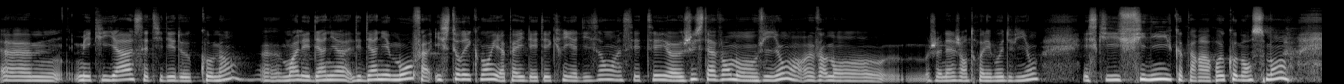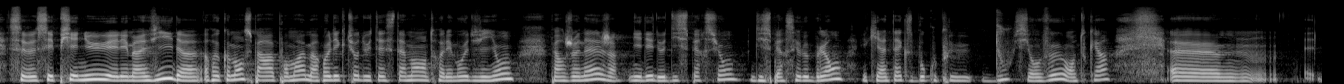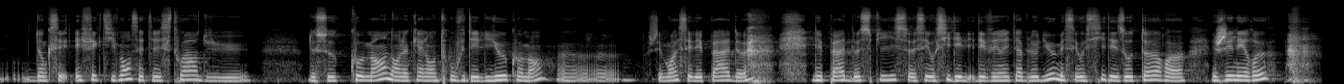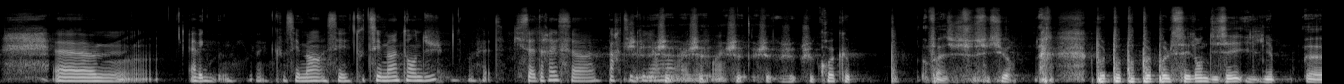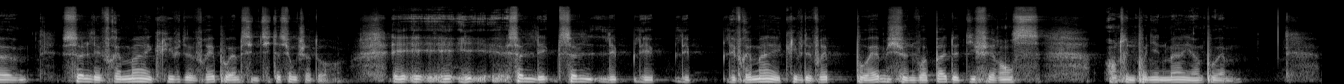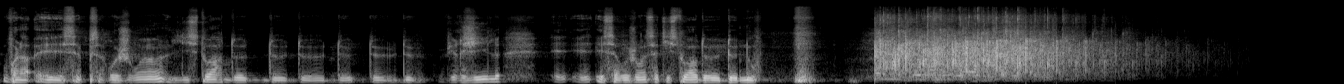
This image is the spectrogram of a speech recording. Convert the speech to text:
euh, mais qu'il y a cette idée de commun. Euh, moi, les derniers, les derniers mots, historiquement, il a pas, il a été écrit il y a dix ans, hein, c'était juste avant mon Villon, enfin mon Je neige entre les mots de Villon, et ce qui finit que par un recommencement, ces pieds nus et les mains vides, recommence par, pour moi, ma relecture du Testament entre les mots de Villon par Genèse, l'idée de dispersion, disperser le blanc, et qui est un texte beaucoup plus doux, si on veut, en tout cas. Euh, donc c'est effectivement cette histoire de ce commun dans lequel on trouve des lieux communs. Euh, chez moi, c'est l'EHPAD, l'EHPAD, l'hospice, c'est aussi des, véritables lieux, mais c'est aussi des auteurs euh, généreux. avec ses mains, toutes ses mains tendues, en fait, qui s'adressent euh, particulièrement. Je, je, crois que, enfin, je suis sûr. Paul, Paul, Celan disait il euh, seuls les vraies mains écrivent de vrais poèmes. C'est une citation que j'adore. Et, seuls, les, seuls les, les, les, vraies mains écrivent de vrais poèmes. Je ne vois pas de différence entre une poignée de main et un poème. Voilà, et ça, ça rejoint l'histoire de, de, de, de Virgile, et, ça rejoint cette histoire de, nous.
